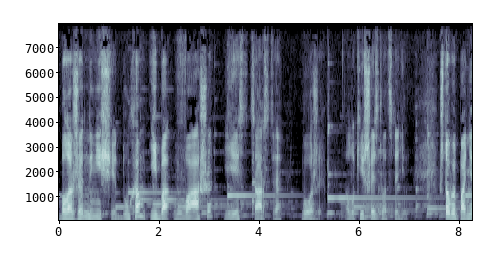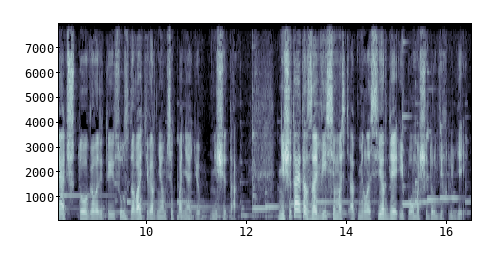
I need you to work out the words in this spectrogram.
«Блаженны нищие духом, ибо ваше есть Царствие Божие». Луки 6:21. Чтобы понять, что говорит Иисус, давайте вернемся к понятию нищета. Нищета – это зависимость от милосердия и помощи других людей –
